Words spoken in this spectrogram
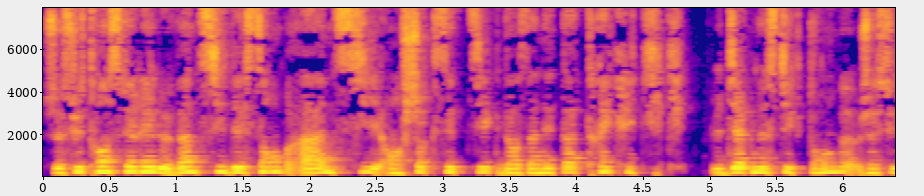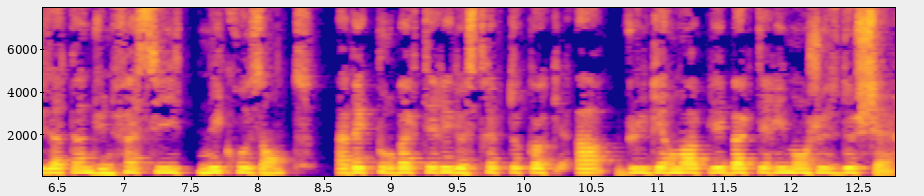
Je suis transféré le 26 décembre à Annecy en choc septique dans un état très critique. Le diagnostic tombe, je suis atteinte d'une fasciite nécrosante, avec pour bactérie le streptocoque A, vulgairement appelé bactérie mangeuse de chair.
